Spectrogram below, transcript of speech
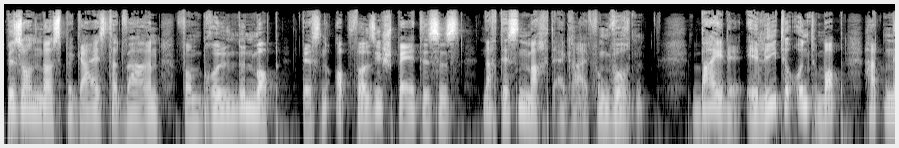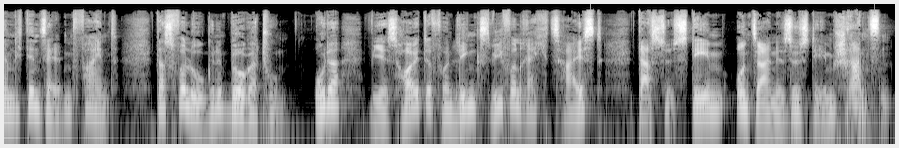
besonders begeistert waren vom brüllenden Mob, dessen Opfer sie spätestens nach dessen Machtergreifung wurden. Beide, Elite und Mob, hatten nämlich denselben Feind, das verlogene Bürgertum, oder, wie es heute von links wie von rechts heißt, das System und seine Systemschranzen.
